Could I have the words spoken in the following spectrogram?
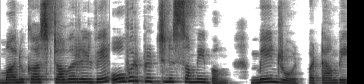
Manukas tower railway ഓവർബ്രിഡ്ജിന് സമീപം മെയിൻ റോഡ് പട്ടാമ്പി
